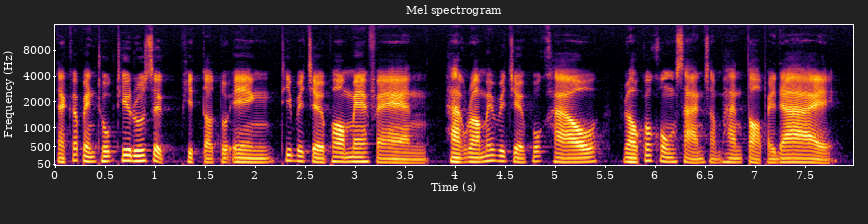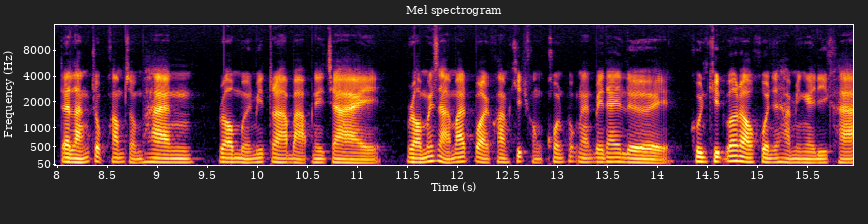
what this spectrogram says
แต่ก็เป็นทุกข์ที่รู้สึกผิดต่อตัวเองที่ไปเจอพ่อแม่แฟน หากเราไม่ไปเจอพวกเขา เราก็คงสารสัมพันธ์ต่อไปได้ แต่หลังจบความสัมพันธ์ เราเหมือนมีตราบาปในใจ เราไม่สามารถปล่อยความคิดของคนพวกนั้นไปได้เลย คุณคิดว่าเราควรจะทำยังไงดีคะ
